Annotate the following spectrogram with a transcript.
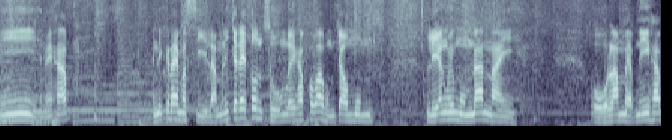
นี่เห็นไหมครับ อันนี้ก็ได้มาสี่ลำอันนี้จะได้ต้นสูงเลยครับ เพราะว่าผมจะเอามุมเลี้ยงไว้มุมด้านใน โอ้ลำแบบนี้ครับ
